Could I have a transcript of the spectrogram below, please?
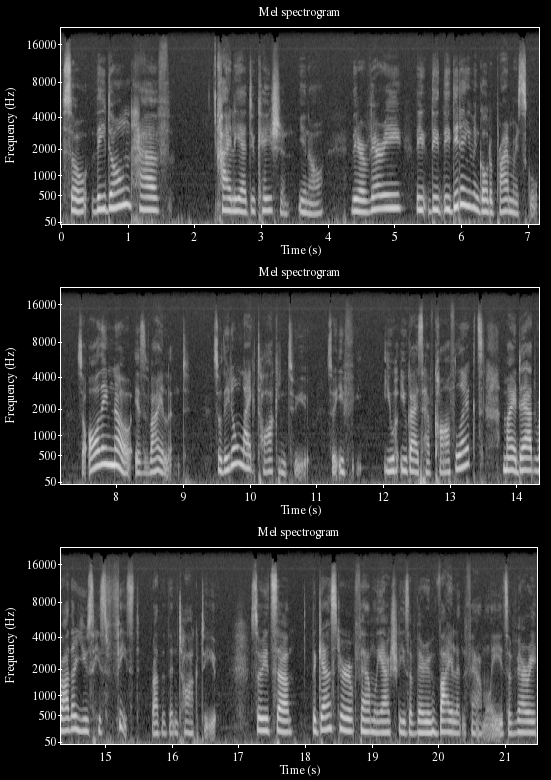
So they don't have highly education you know. They're very they, they, they didn't even go to primary school. So all they know is violent. So they don't like talking to you. So if you you guys have conflicts my dad rather use his fist rather than talk to you. So it's a the gangster family actually is a very violent family. It's a very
